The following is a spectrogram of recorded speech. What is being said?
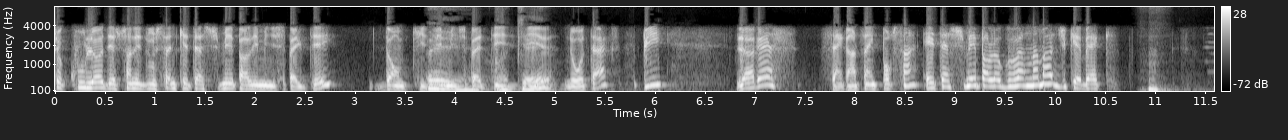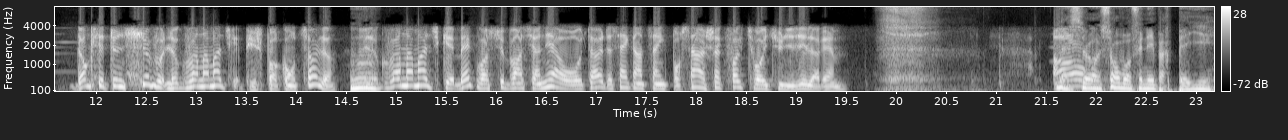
ce coût-là des 72 cents qui est assumé par les municipalités, donc qui dit municipalités dit, euh, nos taxes. Puis, le reste, 55% est assumé par le gouvernement du Québec. Donc, c'est une sub... Le gouvernement du Québec, puis je suis pas contre ça, là. Hum. le gouvernement du Québec va subventionner à hauteur de 55% à chaque fois que tu vas utiliser le REM. Mais ça, ça, on va finir par payer.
